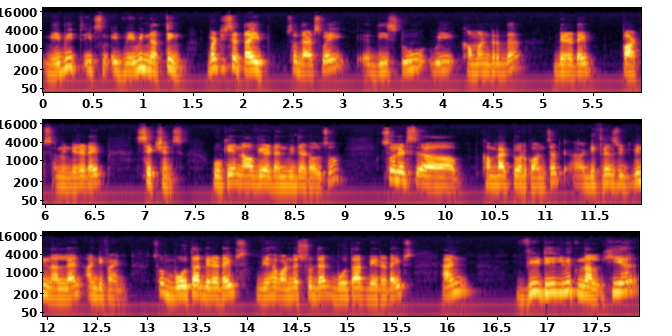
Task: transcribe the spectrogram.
maybe it's it may be nothing but it's a type so that's why these two will come under the data type parts i mean data type sections. Okay now we are done with that also. So let's uh, come back to our concept uh, difference between null and undefined. So both are data types. We have understood that both are data types. And we deal with null. Here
